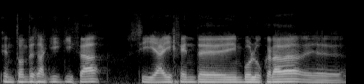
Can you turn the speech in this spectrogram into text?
Entonces aquí quizá, si hay gente involucrada, eh,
